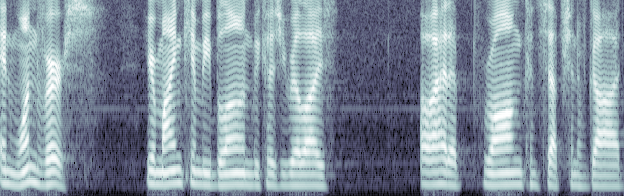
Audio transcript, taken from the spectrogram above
in one verse, your mind can be blown because you realize, oh, I had a wrong conception of God.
